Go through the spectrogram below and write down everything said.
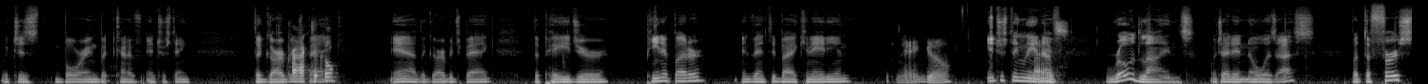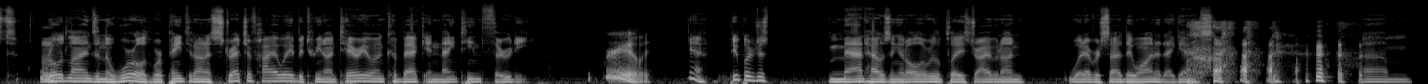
which is boring but kind of interesting. The garbage Practical. bag, yeah, the garbage bag, the pager, peanut butter, invented by a Canadian. there you go. Interestingly enough, road lines, which I didn't know was us, but the first Hmm. road lines in the world were painted on a stretch of highway between Ontario and Quebec in 1930. Really? Yeah, people are just madhousing it all over the place, driving on whatever side they wanted, I guess. um,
